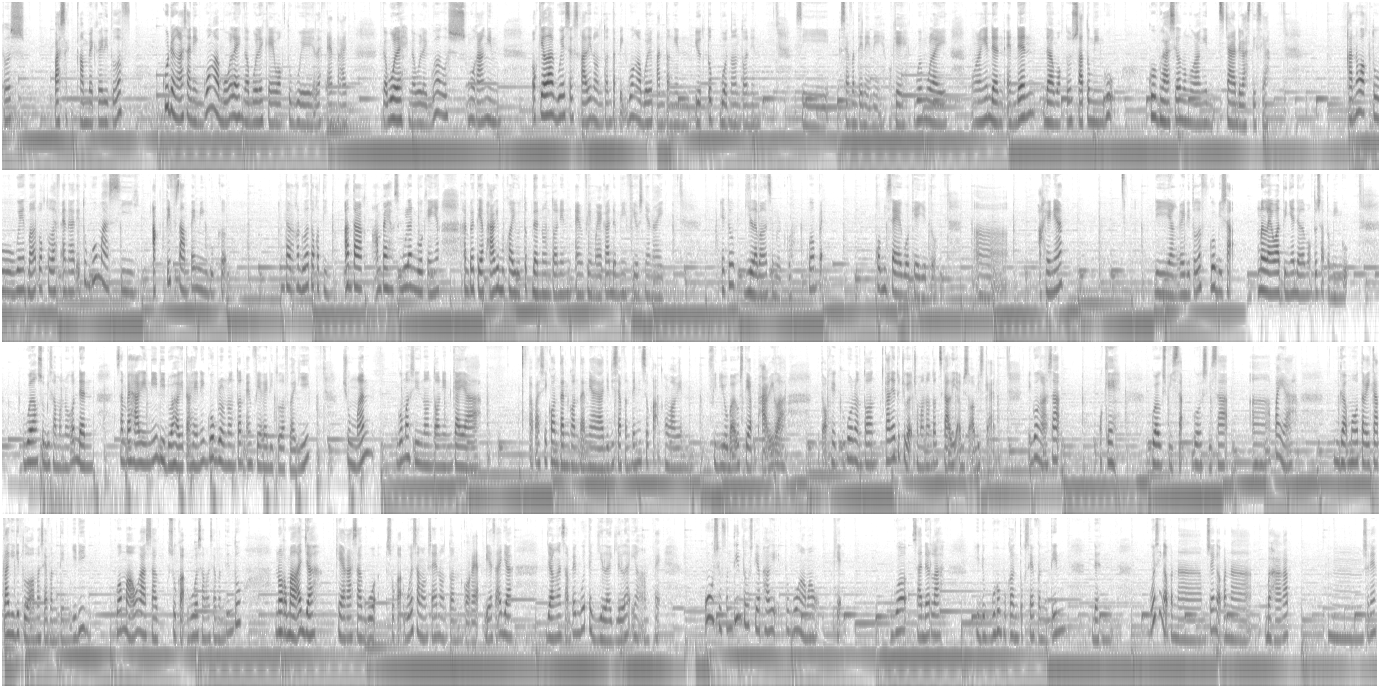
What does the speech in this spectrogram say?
Terus pas comeback Ready to Love gue udah ngerasa nih gue nggak boleh nggak boleh kayak waktu gue left and right. Nggak boleh nggak boleh. Gue harus ngurangin. Oke okay lah gue sekali nonton tapi gue nggak boleh pantengin YouTube buat nontonin si Seventeen ini. Oke okay, gue mulai ngurangin dan and then dalam waktu satu minggu gue berhasil mengurangi secara drastis ya. Karena waktu gue inget banget waktu live and right itu gue masih aktif sampai minggu ke antara kedua atau ketiga. Antara sampai sebulan gue kayaknya hampir tiap hari buka YouTube dan nontonin MV mereka demi viewsnya naik. Itu gila banget sih menurut gue gue sampai kok bisa ya gue kayak gitu? Uh, akhirnya di yang Ready to Love gue bisa melewatinya dalam waktu satu minggu. Gue langsung bisa menurun dan sampai hari ini di dua hari terakhir ini gue belum nonton MV Ready to Love lagi. Cuman gue masih nontonin kayak apa sih konten-kontennya. Jadi Seventeen suka ngeluarin video baru setiap hari lah. Gitu. Oke gue nonton. Kan itu juga cuma nonton sekali abis abis kan. Jadi gue ngerasa oke okay, gue harus bisa gue harus bisa uh, apa ya nggak mau terikat lagi gitu loh sama Seventeen. Jadi gue mau rasa suka gue sama Seventeen tuh normal aja kayak rasa gue suka gue sama misalnya nonton Korea. Biasa aja. Jangan sampai gue tergila-gila yang sampai uh Seventeen tuh setiap hari. Itu gue nggak mau. Kayak gue sadar lah hidup gue bukan untuk Seventeen. Dan gue sih nggak pernah saya nggak pernah berharap hmm, maksudnya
